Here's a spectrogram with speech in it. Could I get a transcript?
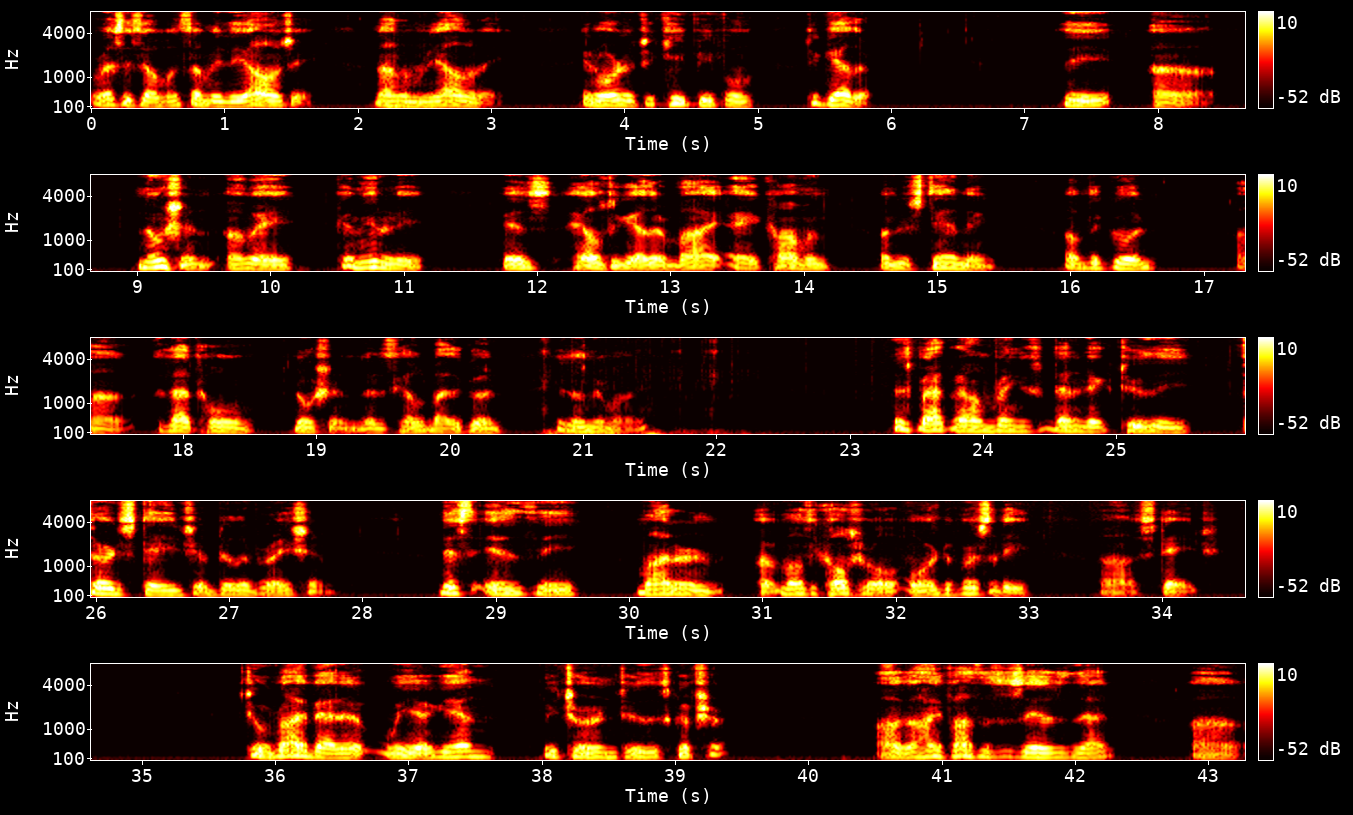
rest itself on some ideology, not on reality, in order to keep people together. The uh, notion of a community is held together by a common understanding of the good. Uh, that whole notion that is held by the good is undermined. This background brings Benedict to the third stage of deliberation. This is the modern uh, multicultural or diversity uh, stage. To arrive at it, we again return to the scripture. Uh, the hypothesis is that uh,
